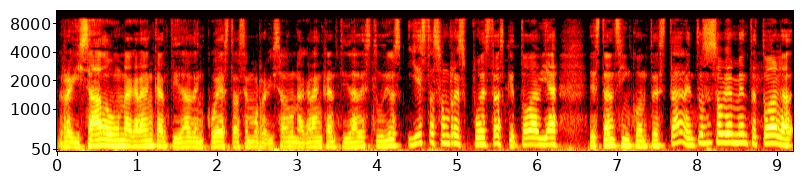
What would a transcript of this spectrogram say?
revisado una gran cantidad de encuestas, hemos revisado una gran cantidad de estudios y estas son respuestas que todavía están sin contestar. Entonces obviamente todo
